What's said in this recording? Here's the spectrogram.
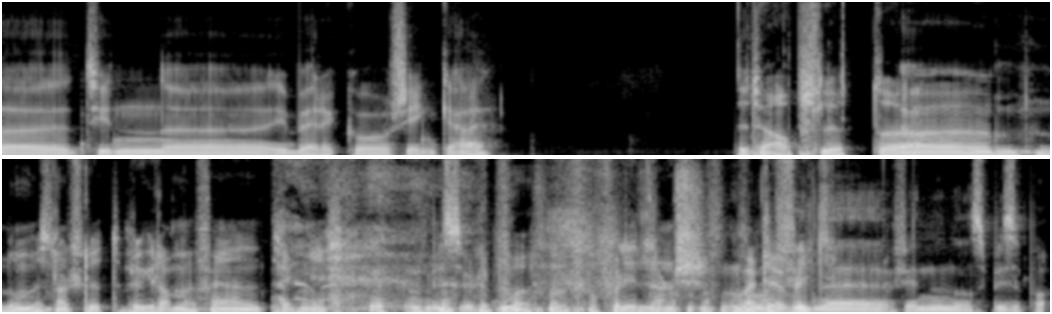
uh, tynn uh, Iberico-skinke her. Det tror jeg absolutt. Uh, ja. Nå må vi snart slutte programmet, for jeg trenger å få litt lunsj. Finne, finne noe å spise på.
